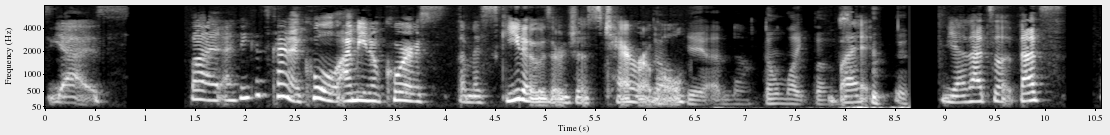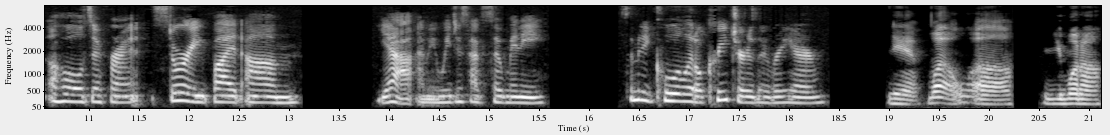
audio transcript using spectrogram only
Yes. But I think it's kind of cool. I mean, of course, the mosquitoes are just terrible. No, yeah, no, don't like those. But yeah, that's a that's a whole different story. But um, yeah, I mean, we just have so many, so many cool little creatures over here. Yeah. Well, uh, you want to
